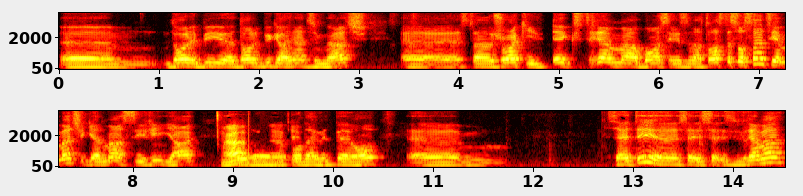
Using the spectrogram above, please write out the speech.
dans, le but, dans le but gagnant du match. c'est un joueur qui est extrêmement bon en séries éliminatoires. C'était son centième match également en série hier ah, pour, pour, David Perron. Ça a été euh, vraiment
